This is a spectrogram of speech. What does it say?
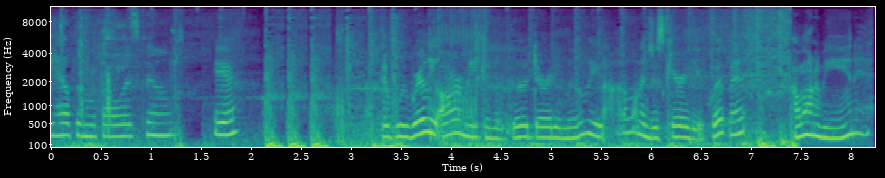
You help him with all his films? Yeah. If we really are making a good dirty movie, I don't want to just carry the equipment. I want to be in it.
